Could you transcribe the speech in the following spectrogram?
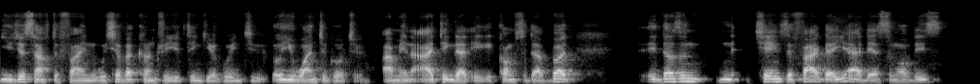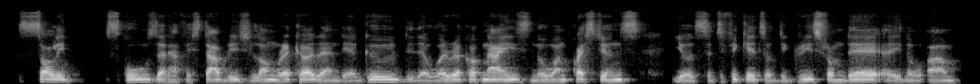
you just have to find whichever country you think you're going to or you want to go to. I mean, I think that it, it comes to that, but it doesn't change the fact that yeah, there's some of these solid schools that have established long record and they're good, they're well recognized. No one questions your certificates or degrees from there, uh, you know. Um,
